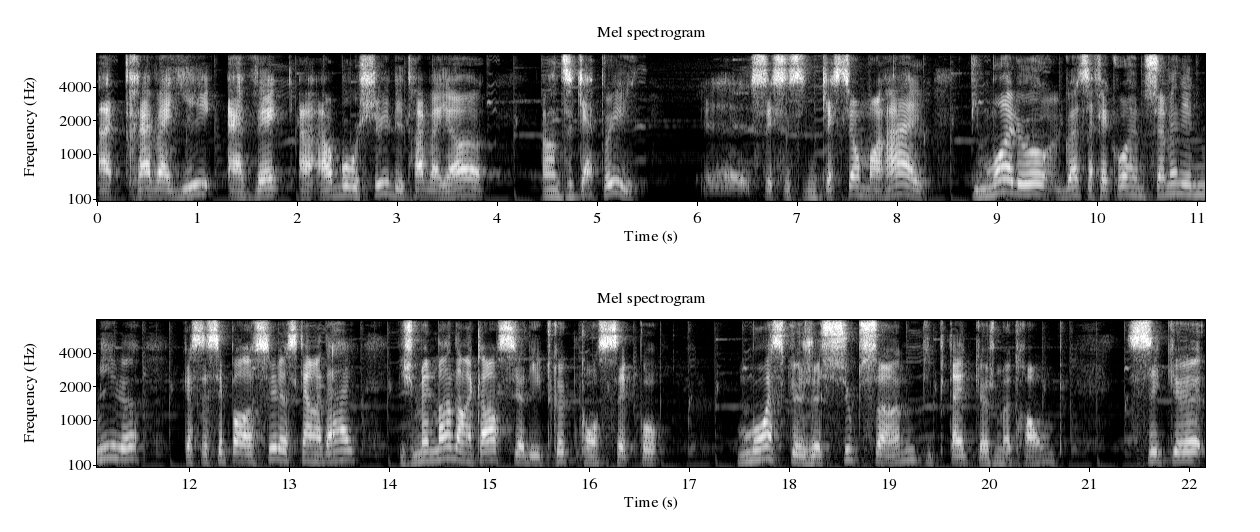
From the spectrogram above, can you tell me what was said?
à travailler avec, à embaucher des travailleurs handicapés. Euh, c'est une question morale. Puis moi, là, ça fait quoi, une semaine et demie, là, que ça s'est passé, le scandale? je me demande encore s'il y a des trucs qu'on sait pas. Moi, ce que je soupçonne, puis peut-être que je me trompe, c'est que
